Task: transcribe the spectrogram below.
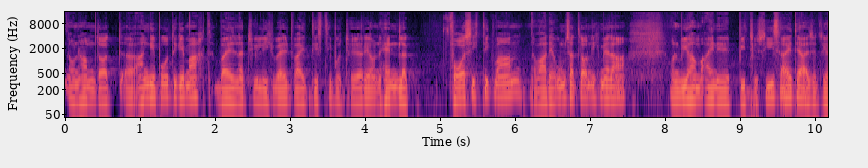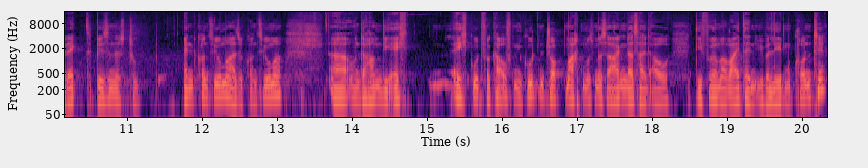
und haben dort äh, Angebote gemacht, weil natürlich weltweit Distributeure und Händler vorsichtig waren. Da war der Umsatz auch nicht mehr da. Und wir haben eine B2C-Seite, also direkt Business to End Consumer, also Consumer. Äh, und da haben die echt echt gut verkauft, einen guten Job gemacht, muss man sagen, dass halt auch die Firma weiterhin überleben konnte,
